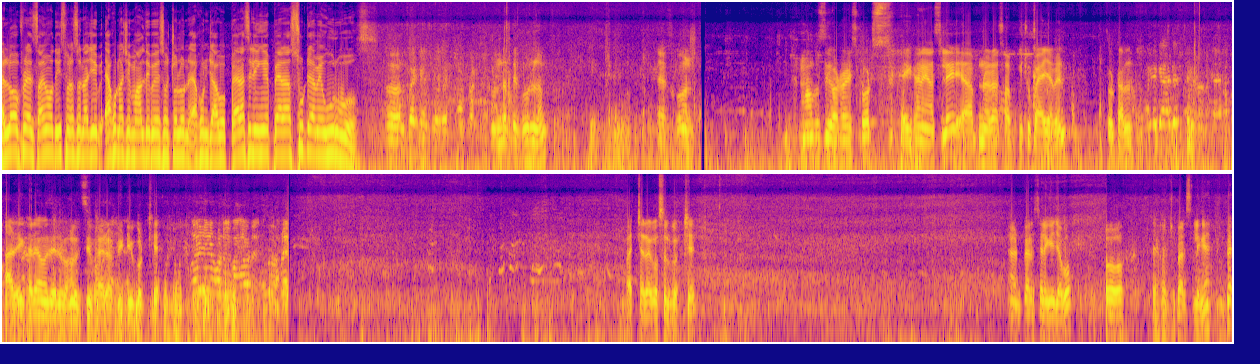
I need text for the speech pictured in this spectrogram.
Hello friends আমি মতো ইসমাইল নাজিব এখন আছি মালদ্বীপে এসে চলুন এখন যাব প্যারাসিলিংয়ে প্যারাশুটে আমি উড়বো। মন্দারতে ঘুরলাম। এখন মাহফুজি ওয়াটার স্পোর্টস এইখানে আসলে আপনারা সব কিছু পেয়ে যাবেন টোটাল আর এখানে আমাদের বাংলাদেশি ভাইরা ভিডিও করছে। বাচ্চারা গোসল করছে। প্যারাসেলিংয়ে যাব। তো দেখা হচ্ছে প্যারাসেলিংয়ে। ওকে?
